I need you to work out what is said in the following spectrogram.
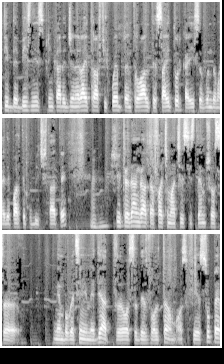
tip de business prin care generai trafic web pentru alte site-uri ca ei să vândă mai departe publicitate uh-huh. și credeam gata, facem acest sistem și o să ne îmbogățim imediat, o să dezvoltăm, o să fie super.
